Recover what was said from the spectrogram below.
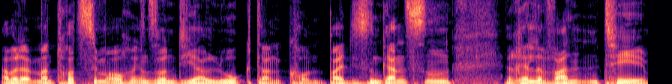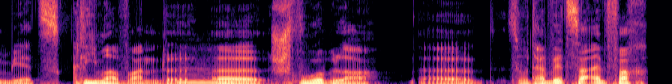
aber dass man trotzdem auch in so einen Dialog dann kommt. Bei diesen ganzen relevanten Themen jetzt, Klimawandel, Mhm. äh, Schwurbler, äh, so, da willst du einfach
